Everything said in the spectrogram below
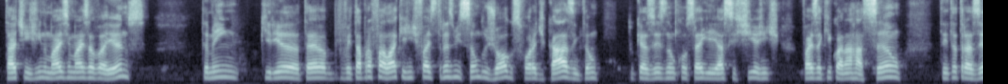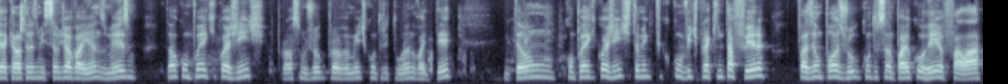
estar tá atingindo mais e mais havaianos. Também queria até aproveitar para falar que a gente faz transmissão dos jogos fora de casa, então tu que às vezes não consegue assistir, a gente faz aqui com a narração, tenta trazer aquela transmissão de Havaianos mesmo. Então acompanha aqui com a gente. Próximo jogo provavelmente contra o Ituano vai ter. Então acompanha aqui com a gente. Também fica o convite para quinta-feira fazer um pós-jogo contra o Sampaio Correia, falar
